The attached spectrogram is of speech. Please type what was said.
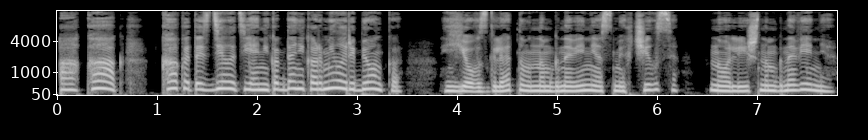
«А как? Как это сделать? Я никогда не кормила ребенка. Ее взгляд на мгновение смягчился — но лишь на мгновение.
